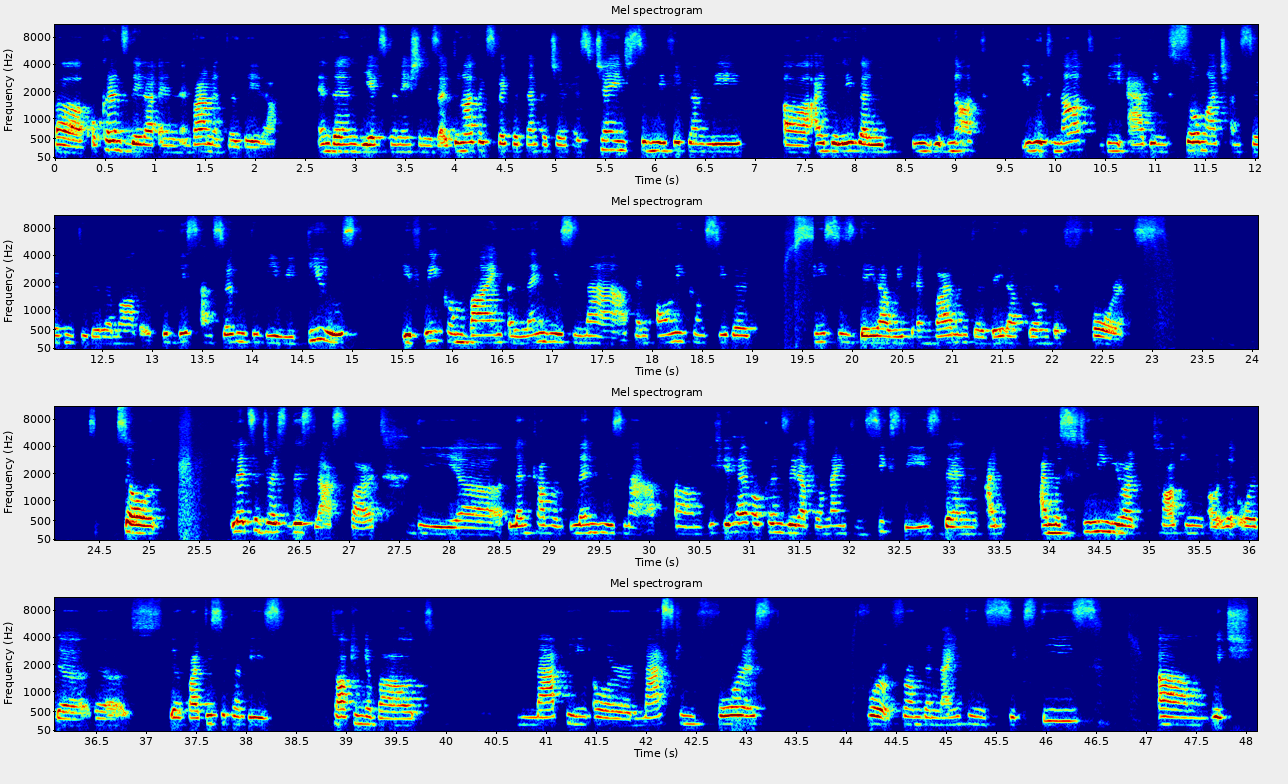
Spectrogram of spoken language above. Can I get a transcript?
uh, occurrence data and environmental data. And then the explanation is, I do not expect the temperature has changed significantly. Uh, I believe that we, we would not, it would not be adding so much uncertainty to the model. Could this uncertainty be reduced if we combine a land use map and only considered species data with environmental data from the forest. So let's address this last part, the uh, land cover land use map. Um, if you have occurrence data from 1960s, then I'm, I'm assuming you are talking or the, or the, the, the participant is talking about mapping or masking forest for from the 1960s, um, which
